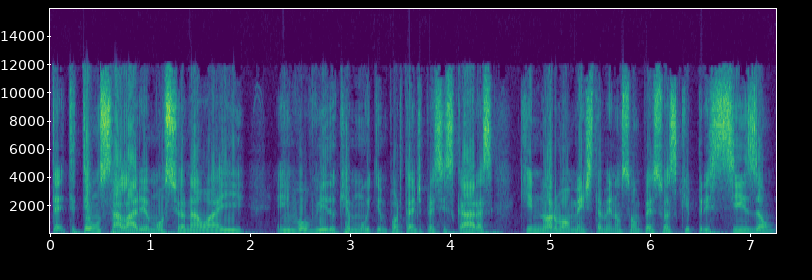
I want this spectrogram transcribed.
tem, um salário emocional aí envolvido que é muito importante para esses caras, que normalmente também não são pessoas que precisam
